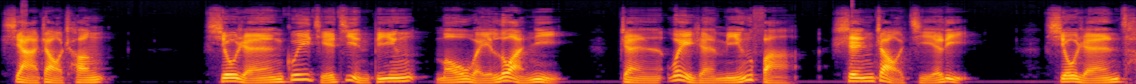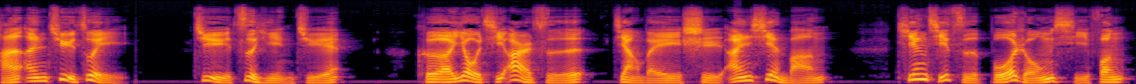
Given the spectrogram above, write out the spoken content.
下诏称。修人归结进兵，谋为乱逆。朕未忍明法，深召竭力。修人残恩俱罪，俱自隐绝。可诱其二子降为始安县王，听其子伯荣袭封。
